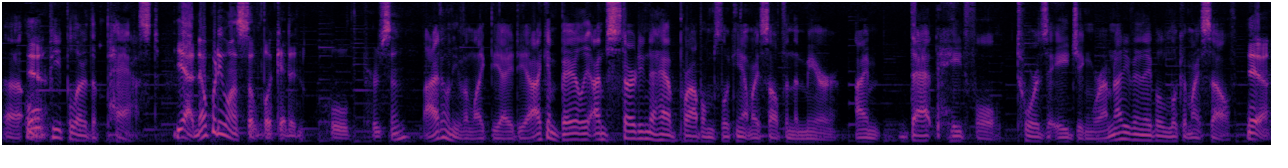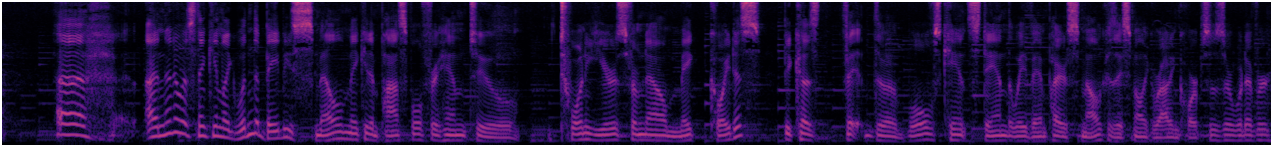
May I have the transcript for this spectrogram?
Uh, Yeah. Old people are the past. Yeah, nobody wants to look at an old person. I don't even like the idea. I can barely. I'm starting to have problems looking at myself in the mirror. I'm that hateful towards aging, where I'm not even able to look at myself. Yeah. Uh, And then I was thinking, like, wouldn't the baby's smell make it impossible for him to, 20 years from now, make coitus? Because the, the wolves can't stand the way vampires smell because they smell like rotting corpses or whatever.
